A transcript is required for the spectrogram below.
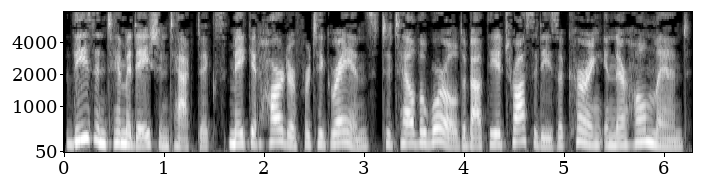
These intimidation tactics make it harder for Tigrayans to tell the world about the atrocities occurring in their homeland,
